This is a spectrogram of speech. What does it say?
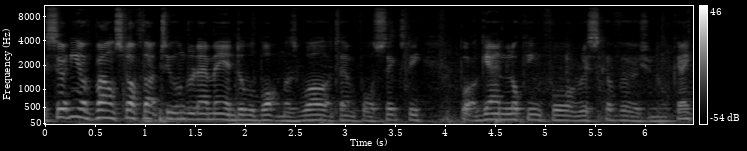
We certainly have bounced off that 200 MA and double bottom as well at 10460, but again looking for risk aversion. Okay.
